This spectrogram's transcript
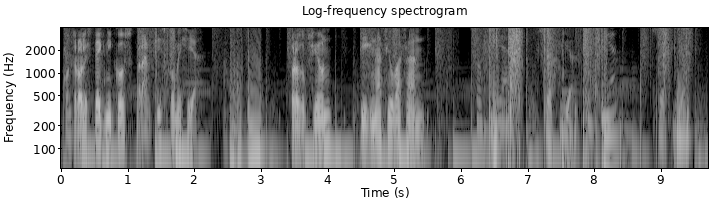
Controles técnicos: Francisco Mejía. Producción: Ignacio Bazán. Sofía. Sofía. Sofía. Sofía.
